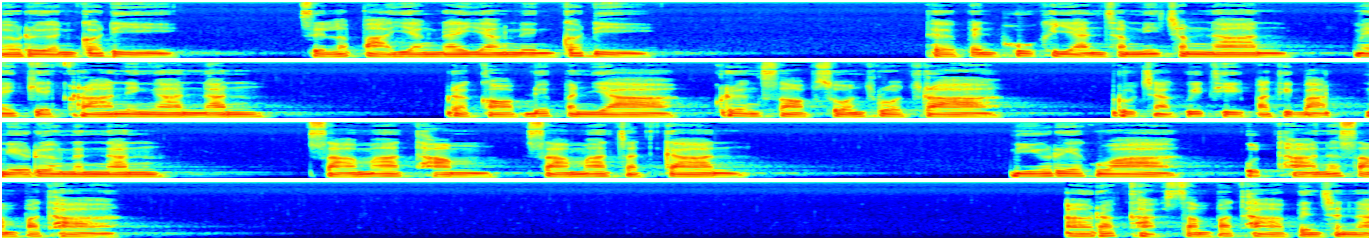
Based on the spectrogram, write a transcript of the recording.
ลเรือนก็ดี ศิลปะอย่างใดอย่างหนึ่งก็ดี เธอเป็นผู้ขยันชำนิชำนาญ ไม่เกียจคร้านในงานนั้น ประกอบด้วยปัญญาเครื่องสอบสวนตรวจตรา รู้จักวิธีปฏิบัติในเรื่องนั้นๆ สามารถทำสามารถจัดการ นี้เรียกว่า อุทานสัมปทา อารักขสัมปทาเป็นไน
